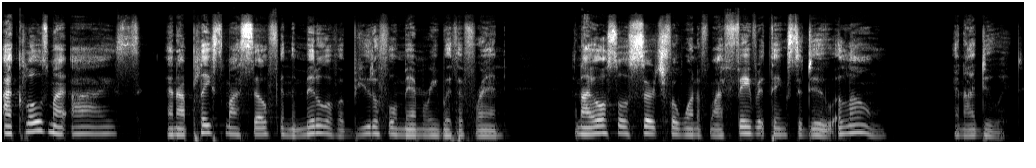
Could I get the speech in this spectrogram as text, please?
I close my eyes and I place myself in the middle of a beautiful memory with a friend. And I also search for one of my favorite things to do alone and I do it.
